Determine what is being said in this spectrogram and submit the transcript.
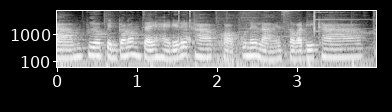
ตาม เพื่อเป็นกำลังใจให้ได้เลยครับ ขอบคุณหลาย ๆ สวัสดีครับ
